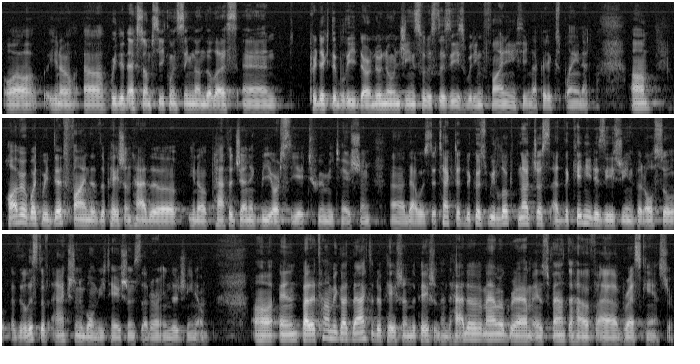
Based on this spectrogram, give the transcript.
Well, you know, we did exome sequencing nonetheless, and predictably, there are no known genes for this disease. We didn't find anything that could explain it. Um, However, what we did find is the patient had a you know, pathogenic BRCA2 mutation uh, that was detected because we looked not just at the kidney disease genes, but also at the list of actionable mutations that are in the genome. Uh, and by the time we got back to the patient, the patient had had a mammogram and was found to have uh, breast cancer.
